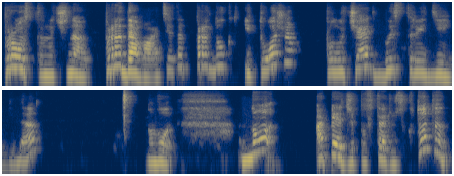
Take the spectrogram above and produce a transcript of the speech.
просто начинают продавать этот продукт и тоже получать быстрые деньги, да. Вот. Но опять же повторюсь, кто-то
